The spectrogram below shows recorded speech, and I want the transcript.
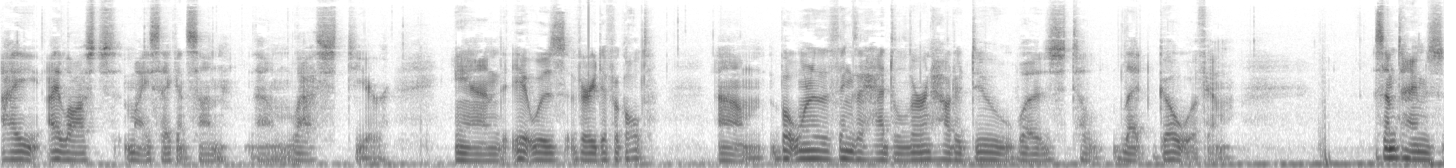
I I lost my second son um, last year, and it was very difficult. Um, but one of the things I had to learn how to do was to let go of him sometimes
